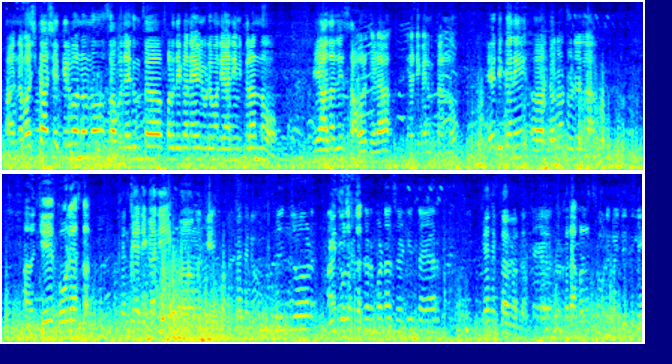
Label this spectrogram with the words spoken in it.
नमस्कार शेतकरी बांधवांनो स्वागत आहे तुमचं परत एका नवीन व्हिडिओमध्ये. आणि मित्रांनो मी आज आले सावरखेडा या ठिकाणी मित्रांनो. या ठिकाणी अ, दर आठवड्याला अ, जे गोरे असतात त्यांच्या ठिकाणी म्हणजे काय करू? बिनजोड बिनजोड आणि असतात. शकरपटासाठी तयार तयार करतात. तर आपण थोडी माहिती दिली.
